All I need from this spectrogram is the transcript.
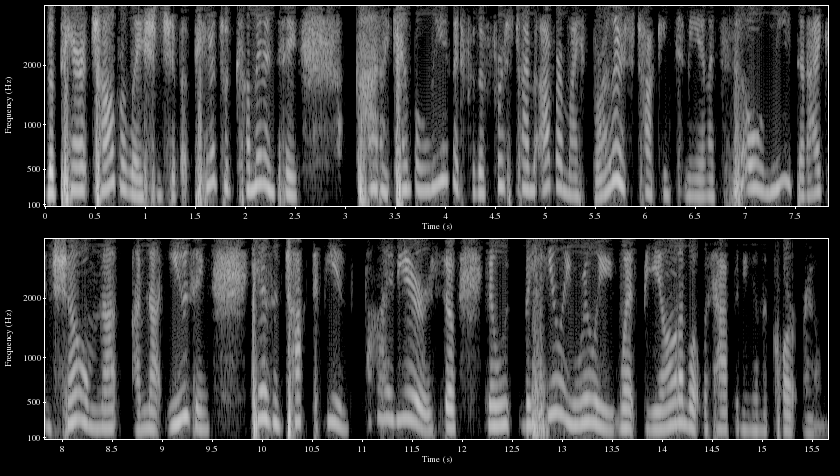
the parent-child relationship. But parents would come in and say, God, I can't believe it. For the first time ever, my brother's talking to me, and it's so neat that I can show him not I'm not using. He hasn't talked to me in five years. So, you know, the healing really went beyond what was happening in the courtroom.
